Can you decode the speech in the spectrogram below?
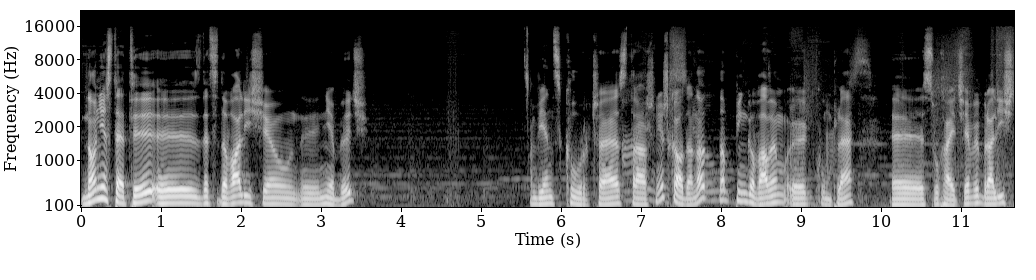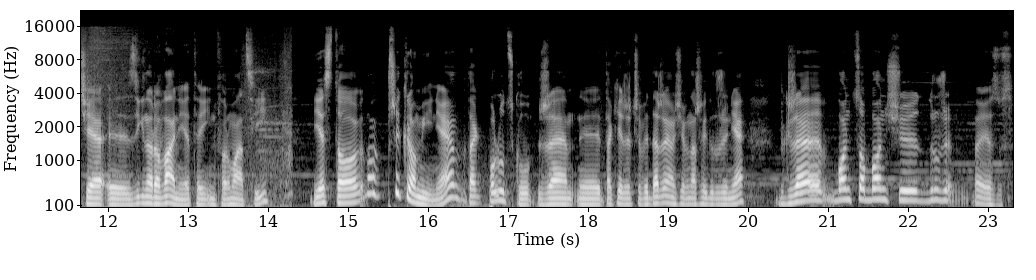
No niestety yy, zdecydowali się yy, nie być. Więc kurczę, strasznie szkoda. No, no pingowałem y, kumple. Y, słuchajcie, wybraliście y, zignorowanie tej informacji. Jest to, no przykro mi, nie? Tak po ludzku, że y, takie rzeczy wydarzają się w naszej drużynie. W grze bądź co bądź y, druży... O Jezus.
